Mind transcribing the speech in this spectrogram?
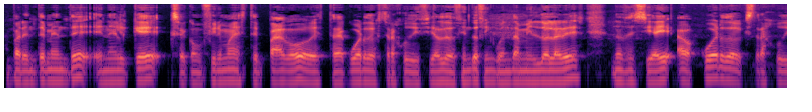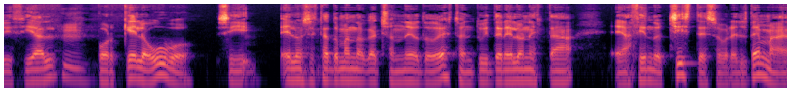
aparentemente en el que se confirma este pago, este acuerdo extrajudicial de 250 mil dólares. Entonces, si hay acuerdo extrajudicial, Hmm. ¿por qué lo hubo? Si Elon se está tomando a cachondeo todo esto, en Twitter Elon está eh, haciendo chistes sobre el tema.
